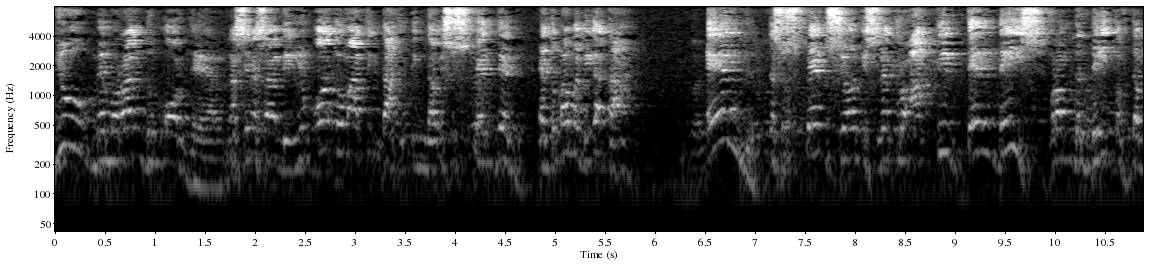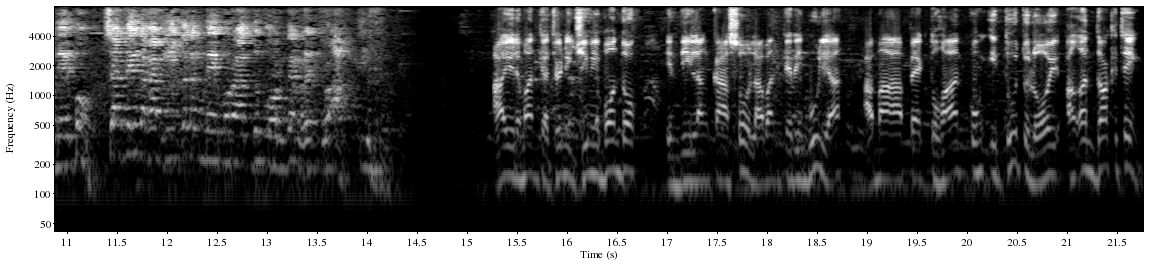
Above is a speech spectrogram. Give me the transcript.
new memorandum order na sinasabi yung automatic docketing daw is suspended. Ito pa mabigat ha. And the suspension is retroactive 10 days from the date of the memo. Saan kayo nakakita ng memorandum order retroactive? Ayon naman kay Attorney Jimmy Bondok, hindi lang kaso laban kay Rimulya ang maapektuhan kung itutuloy ang undocketing.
